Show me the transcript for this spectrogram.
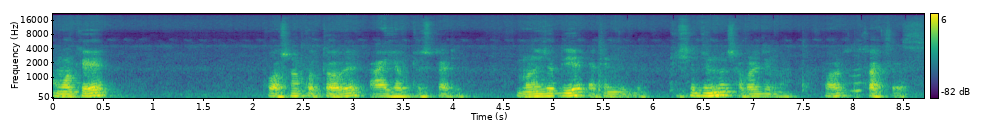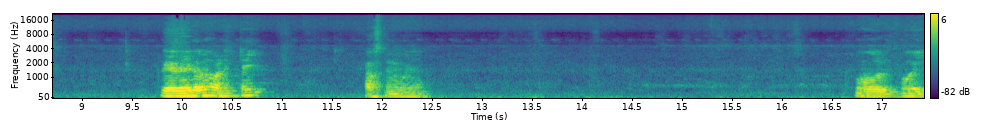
আমাকে পড়াশোনা করতে হবে আই হ্যাভ টু স্টাডি মনোযোগ দিয়ে অ্যাটেন্ড দিবে কিসের জন্য? সবার জন্য। ফর সাকসেস ক্লিয়ার হয়ে গেল অনেকটাই? প্রশ্ন বলে। ওর বই।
